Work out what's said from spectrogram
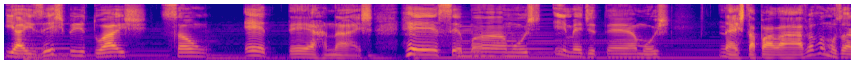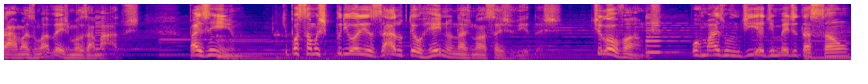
e as espirituais são eternas. Recebamos e meditemos nesta palavra. Vamos orar mais uma vez, meus amados. Paizinho, que possamos priorizar o teu reino nas nossas vidas. Te louvamos por mais um dia de meditação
